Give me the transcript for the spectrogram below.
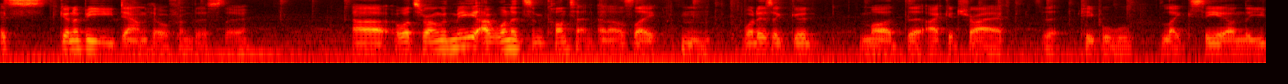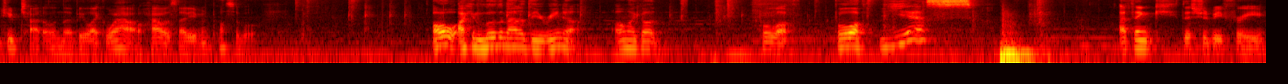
It's gonna be downhill from this, though. Uh, what's wrong with me? I wanted some content, and I was like, hmm, what is a good mod that I could try that people will, like, see on the YouTube title, and they'll be like, wow, how is that even possible? Oh, I can lure them out of the arena. Oh my god. Fall off. Fall off. Yes! I think this should be free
